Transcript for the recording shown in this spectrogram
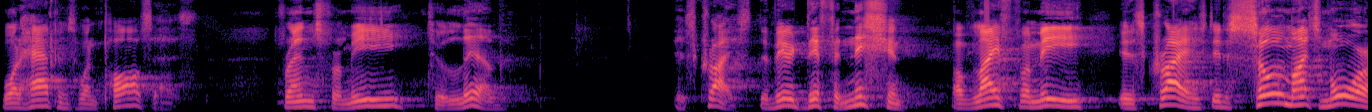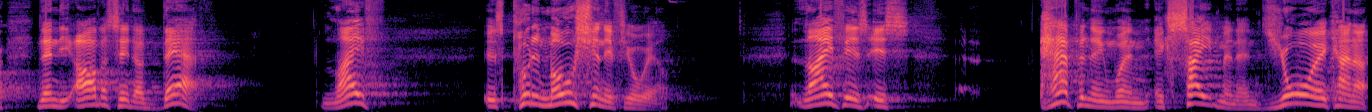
what happens when Paul says, Friends, for me to live is Christ. The very definition of life for me is Christ. It is so much more than the opposite of death. Life is put in motion, if you will. Life is, is happening when excitement and joy kind of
